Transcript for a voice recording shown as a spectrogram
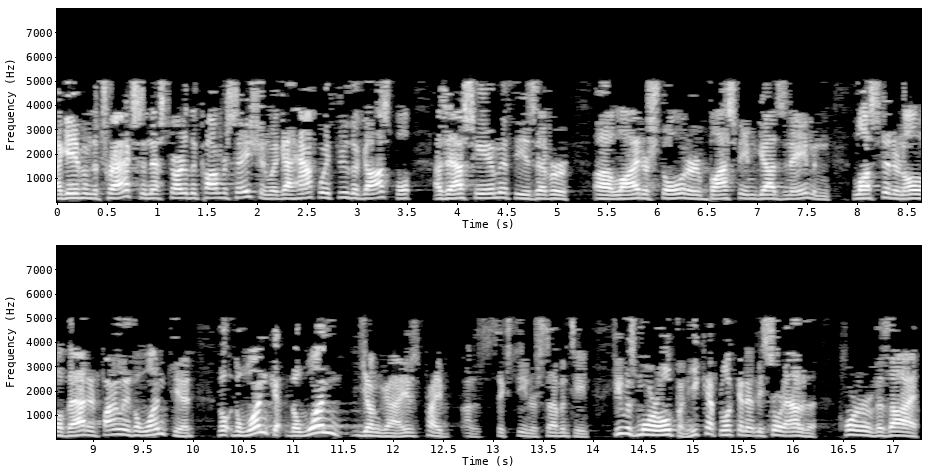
I gave him the tracks and that started the conversation. We got halfway through the gospel. I was asking him if he has ever uh, lied or stolen or blasphemed God's name and lusted and all of that. And finally the one kid, the, the one, the one young guy, he was probably, I don't know, 16 or 17, he was more open. He kept looking at me sort of out of the corner of his eye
